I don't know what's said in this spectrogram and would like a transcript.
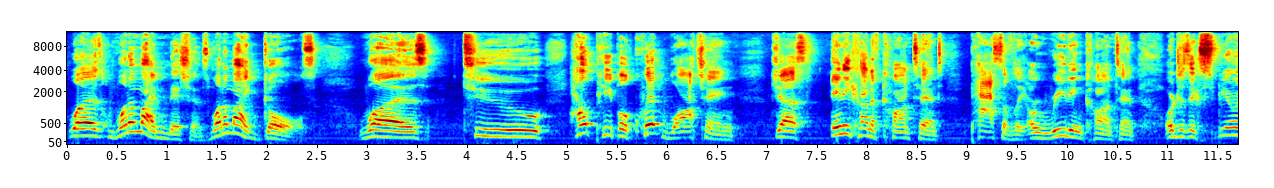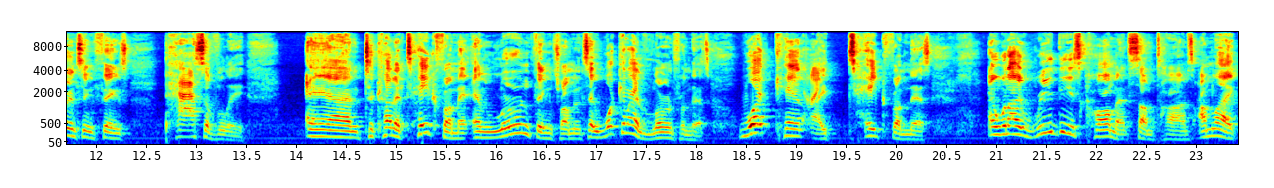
was one of my missions, one of my goals was to help people quit watching just any kind of content passively or reading content or just experiencing things passively and to kind of take from it and learn things from it and say, what can I learn from this? What can I take from this? And when I read these comments sometimes, I'm like,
